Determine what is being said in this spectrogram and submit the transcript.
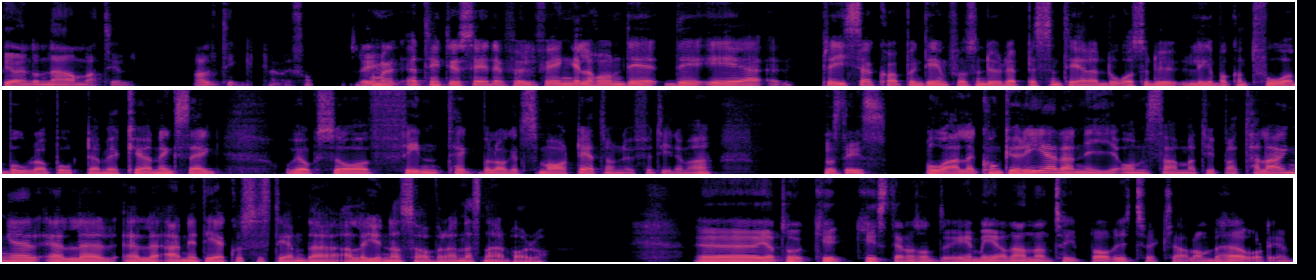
vi har ändå närma till allting härifrån. Det Ja, jag tänkte ju säga det, för, för Ängelholm, det, det är Prisa Car.info som du representerar då, så du ligger bakom två bolag på orten. Vi har Koenigsegg och vi har också fintechbolaget Smarta heter de nu för tiden va? Precis. Och alla, konkurrerar ni om samma typ av talanger eller, eller är ni ett ekosystem där alla gynnas av varandras närvaro? Eh, jag tror Christian och sånt är mer en annan typ av utvecklare de behöver. Det,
